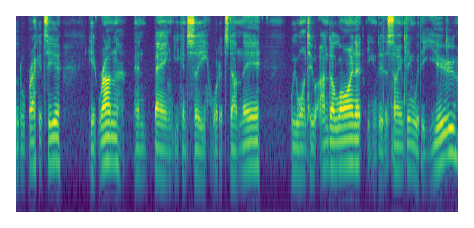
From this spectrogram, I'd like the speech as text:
little brackets here. Hit run and bang, you can see what it's done there. We want to underline it. You can do the same thing with a U.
